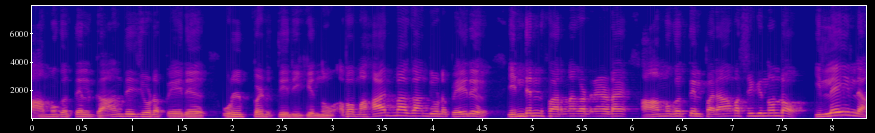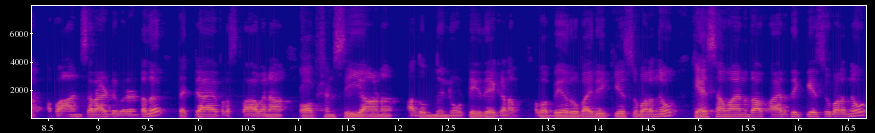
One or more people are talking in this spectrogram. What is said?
ആമുഖത്തിൽ ഗാന്ധിജിയുടെ പേര് ഉൾപ്പെടുത്തിയിരിക്കുന്നു. അപ്പൊ മഹാത്മാഗാന്ധിയുടെ പേര് ഇന്ത്യൻ ഭരണഘടനയുടെ ആമുഖത്തിൽ പരാമർശിക്കുന്നുണ്ടോ? ഇല്ലേ ഇല്ല. അപ്പൊ ആൻസർ ആയിട്ട് വരേണ്ടത് തെറ്റായ പ്രസ്താവന ഓപ്ഷൻ സി ആണ്. അതൊന്ന് നോട്ട് ചെയ്തേക്കണം. അപ്പൊ ബേറുബാരി കേസ് പറഞ്ഞു കേശവാനന്ദ ഭാരതി കേസ് പറഞ്ഞു.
